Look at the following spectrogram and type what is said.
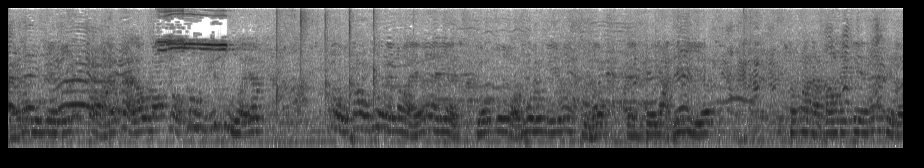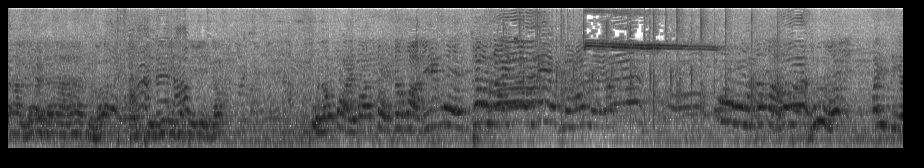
เดี๋ยวมาดูเกมนี้กันก่อนแล้วแต่เราล็อกหลบลูกนี้สวยครับโอ้เข้าถ้วยหน่อยแม่เนี่ยยกมือขอโทษลูกนี้ว่าถือว่าเป็นตัวอย่างที่ดีครับจังหวะถัดมาในเกมน่าเจตนาหรือไม่เจตนาถือว่าเป็นทีมที่มีสปิริตครับโอ้แล้วปล่อยบอลตกจังหวะนี้โมงเข้าในแล้วเรียบร้อยเลยครับโอ้โหจังหวะว่าคู่ครับ เสีย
